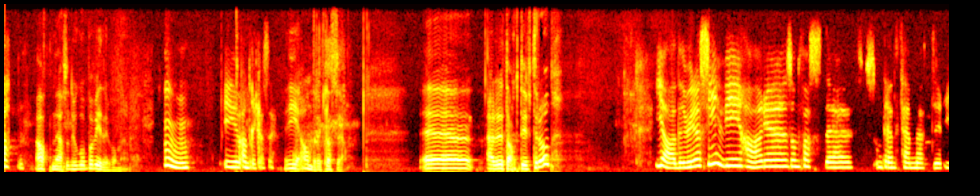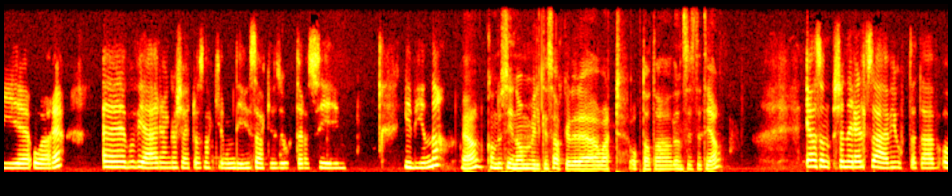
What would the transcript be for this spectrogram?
18. 18, ja, Så du går på videregående? Mm, I andre klasse. I andre klasse, ja. Eh, er dere et aktivt råd? Ja, det vil jeg si. Vi har eh, sånn faste omtrent fem møter i eh, året. Eh, hvor vi er engasjerte og snakker om de sakene som opptar oss i, i byen, da. Ja, Kan du si noe om hvilke saker dere har vært opptatt av den siste tida? Ja, sånn Generelt så er vi opptatt av å,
